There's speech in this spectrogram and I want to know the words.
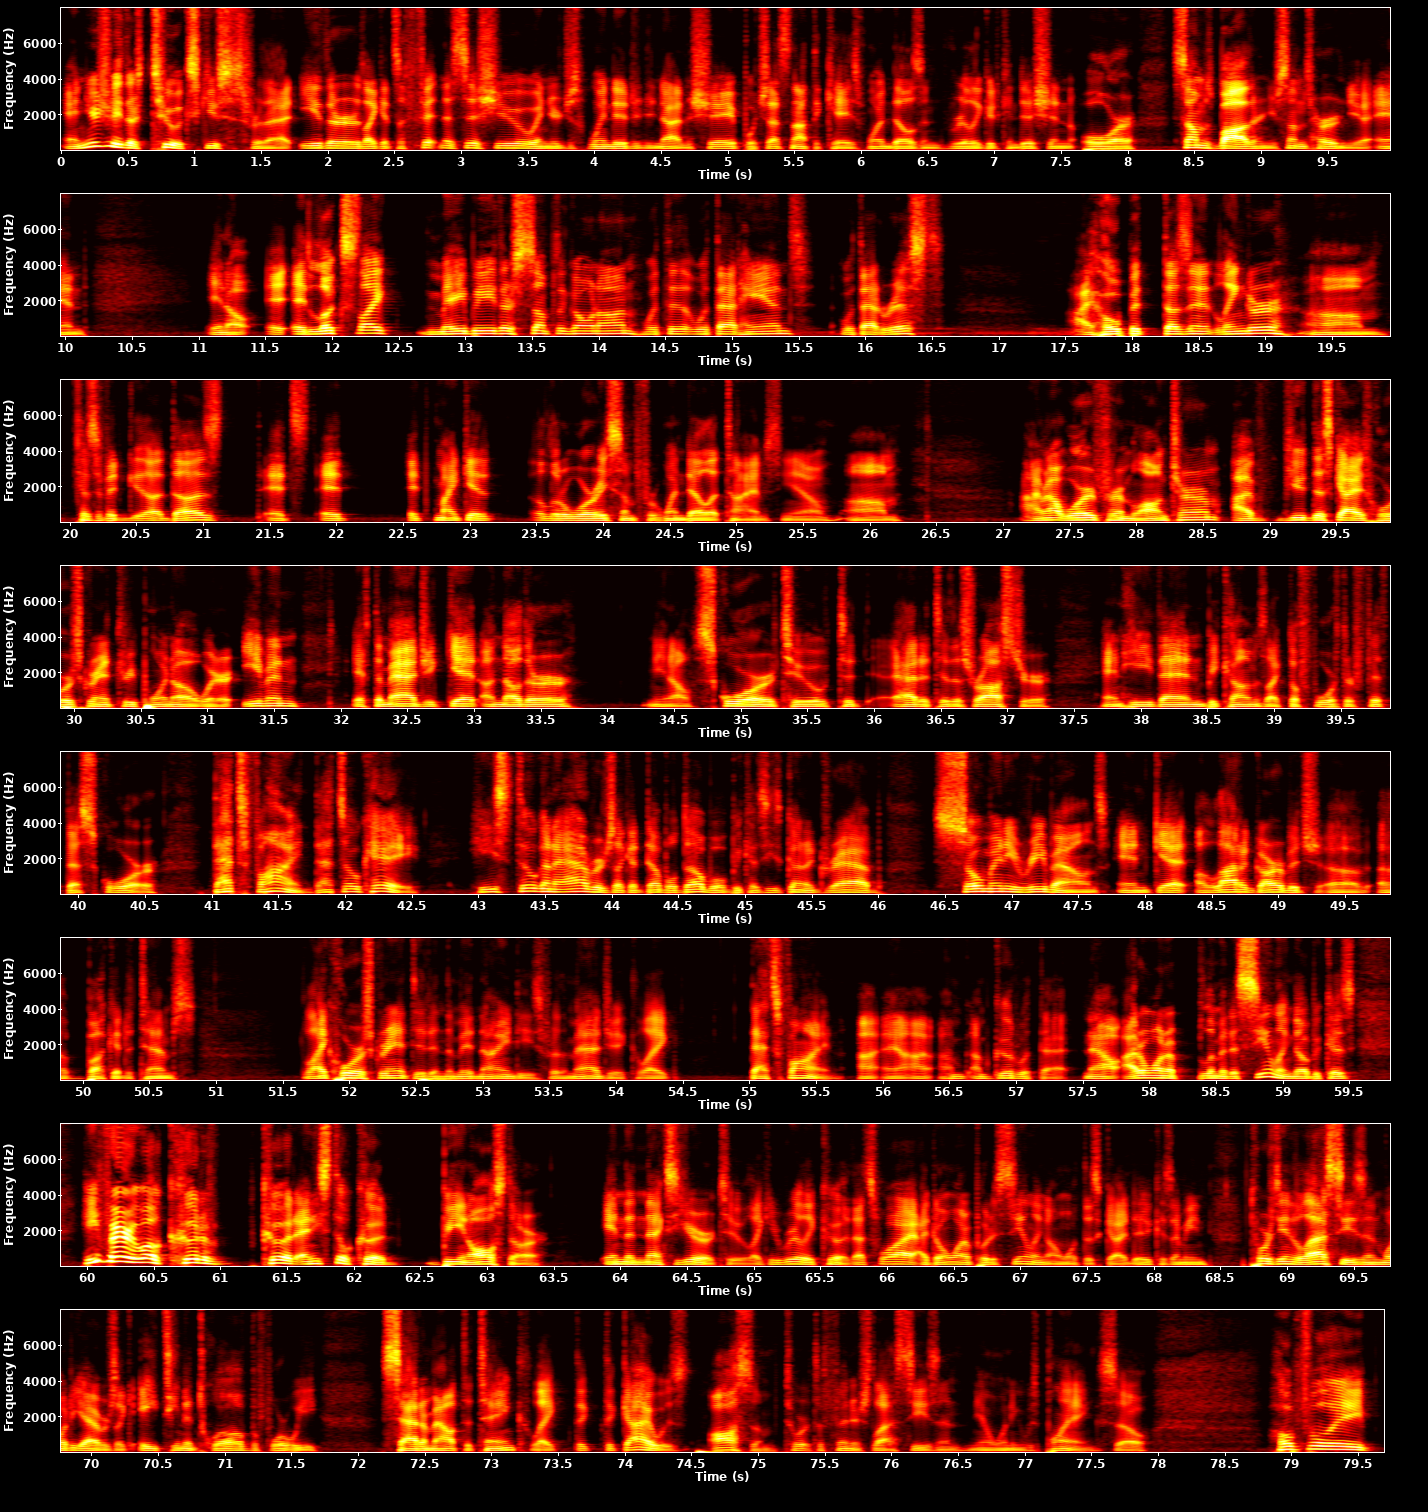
And usually there's two excuses for that. Either like it's a fitness issue and you're just winded and you're not in shape, which that's not the case. Wendell's in really good condition, or something's bothering you, something's hurting you. And, you know, it, it looks like maybe there's something going on with the with that hand, with that wrist. I hope it doesn't linger, because um, if it uh, does, it's it it might get a little worrisome for Wendell at times. You know, um, I'm not worried for him long term. I've viewed this guy as Horace Grant 3.0, where even if the Magic get another, you know, score or two to add it to this roster, and he then becomes like the fourth or fifth best scorer, that's fine. That's okay. He's still going to average like a double double because he's going to grab so many rebounds and get a lot of garbage uh, uh, bucket attempts, like Horace Grant did in the mid '90s for the Magic. Like that's fine. I, I I'm I'm good with that. Now I don't want to limit his ceiling though because he very well could have could and he still could be an all star in the next year or two. Like he really could. That's why I don't want to put a ceiling on what this guy did. Because I mean, towards the end of last season, what he averaged like 18 and 12 before we sat him out to tank. Like the the guy was awesome to to finish last season. You know when he was playing. So hopefully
